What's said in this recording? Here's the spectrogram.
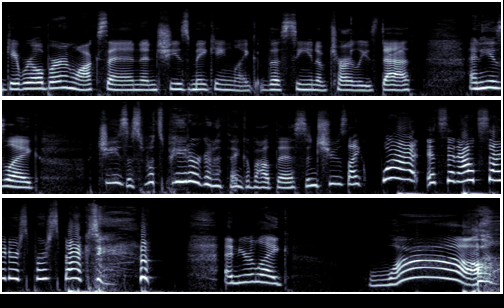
Gabriel Byrne walks in and she's making like the scene of Charlie's death. And he's like, Jesus, what's Peter going to think about this? And she was like, What? It's an outsider's perspective. And you're like, Wow.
